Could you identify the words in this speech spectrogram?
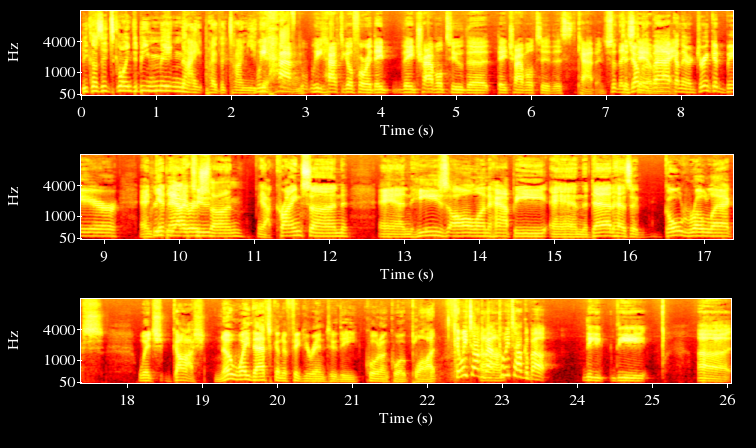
because it's going to be midnight by the time you We get have home. to, we have to go forward. They they travel to the they travel to this cabin. So they to jump back overnight. and they're drinking beer and Creepy getting attitude. Irish son. Yeah, crying son, and he's all unhappy. And the dad has a gold Rolex, which, gosh, no way that's going to figure into the quote unquote plot. Can we talk about? Um, can we talk about the the uh,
